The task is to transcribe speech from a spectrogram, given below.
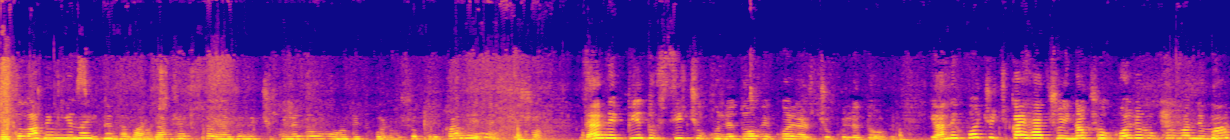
Шоколади мені навіть не давай. Я вже все, я вже від чоколядового відходжу. Ви Що прикалуєтесь чи що? Де не піду всі чоколядові, колір чоколядовий. Я не хочу чекай геть, що інакшого кольору курва нема.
